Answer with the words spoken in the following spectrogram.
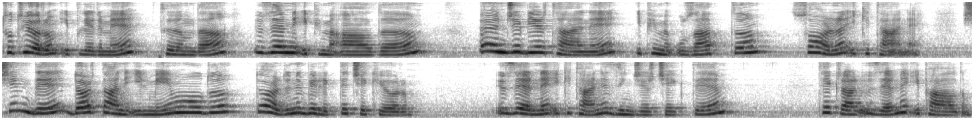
Tutuyorum iplerimi tığımda. Üzerine ipimi aldım. Önce bir tane ipimi uzattım. Sonra iki tane. Şimdi dört tane ilmeğim oldu. Dördünü birlikte çekiyorum. Üzerine iki tane zincir çektim. Tekrar üzerine ip aldım.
